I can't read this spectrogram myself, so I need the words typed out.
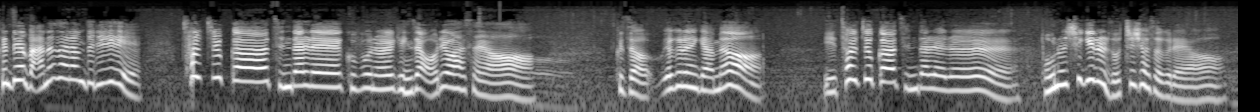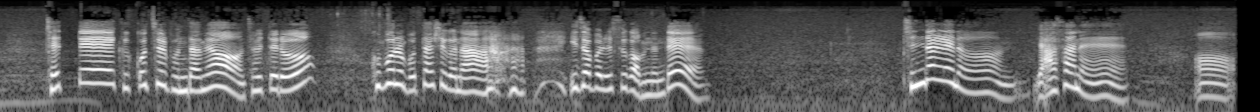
근데 많은 사람들이 철쭉과 진달래 구분을 굉장히 어려워하세요. 어. 그죠? 왜 그러냐 하면 이 철쭉과 진달래를 보는 시기를 놓치셔서 그래요. 제때 그 꽃을 본다면 절대로 구분을 못 하시거나 잊어버릴 수가 없는데 진달래는 야산에 어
